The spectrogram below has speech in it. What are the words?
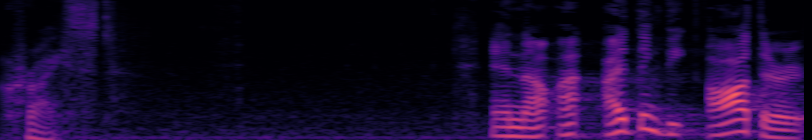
Christ. And now I, I think the author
